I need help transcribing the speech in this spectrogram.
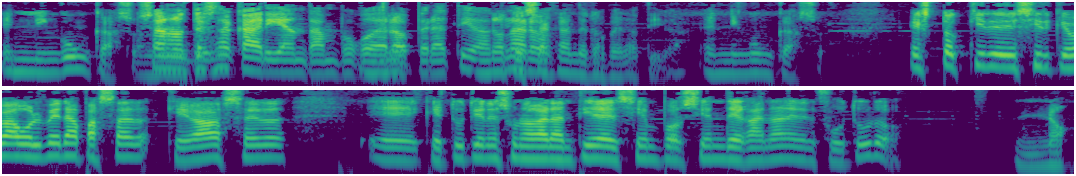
En ningún caso. O sea, no, te sacarían tampoco de la operativa. No te sacan de la operativa, en ningún caso. ¿Esto quiere decir que va a volver a pasar, que va a ser, eh, que tú tienes una garantía del 100% de ganar en el futuro? No.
